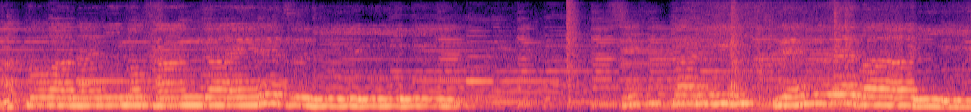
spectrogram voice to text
あとは何も考えずに静かに眠ればいい。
